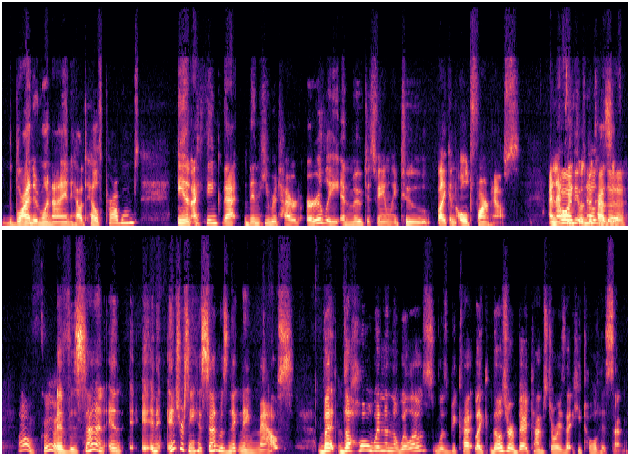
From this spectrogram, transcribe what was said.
blind in one eye and had health problems. And i think that then he retired early and moved his family to like an old farmhouse. And i oh, think I it was because the, of, Oh, good. of his son. And, and interesting his son was nicknamed mouse but the whole wind in the willows was because like those are bedtime stories that he told his son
